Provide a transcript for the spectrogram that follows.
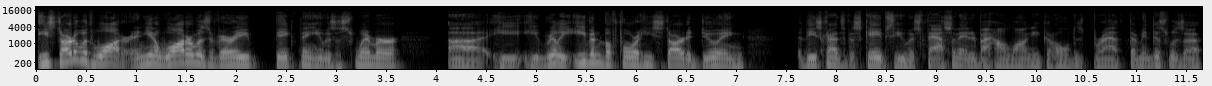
he started with water, and you know, water was a very big thing. He was a swimmer. Uh, he he really even before he started doing these kinds of escapes, he was fascinated by how long he could hold his breath. I mean, this was a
